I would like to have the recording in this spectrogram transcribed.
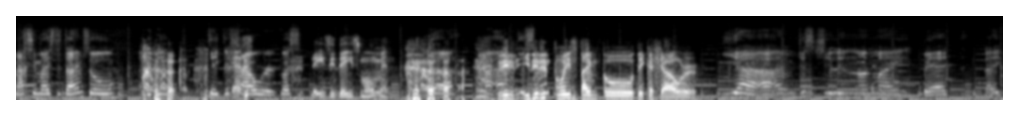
maximize the time. So I didn't take a Yes. shower because Lazy days moment. yeah, I- you, didn't, I'm you didn't waste time to take a shower. Yeah, I'm just chilling on my bed, like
